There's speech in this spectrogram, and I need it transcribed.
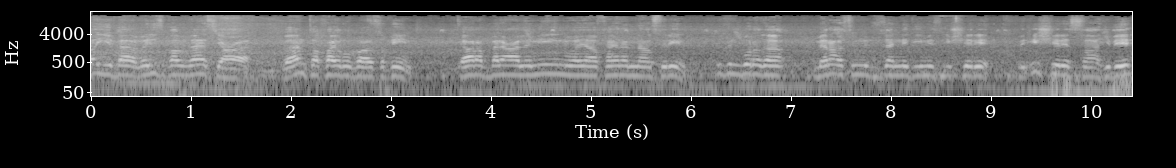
طيبا ورزقا واسعا وأنت خير الرازقين ya Rabbel Alemin ve ya hayren nasirin. Bugün burada merasimli düzenlediğimiz iş yeri ve iş yeri sahibi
